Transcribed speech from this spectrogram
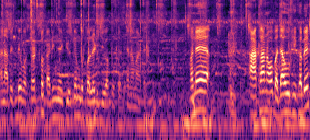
અને આપણે દેખો શર્ટ તો કાઢી નાખ્યું કેમ કે પલળી ગયું આખું શર્ટ એના માટે. અને આખલાના બધા ઉઠી ખબર?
